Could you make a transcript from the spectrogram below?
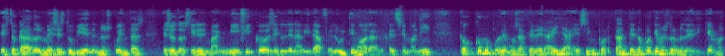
esto cada dos meses tú vienes, nos cuentas esos dosieres magníficos, el de Navidad fue el último, ahora el Getsemaní, ¿Cómo, podemos acceder a ella? Es importante, no porque nosotros nos dediquemos,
